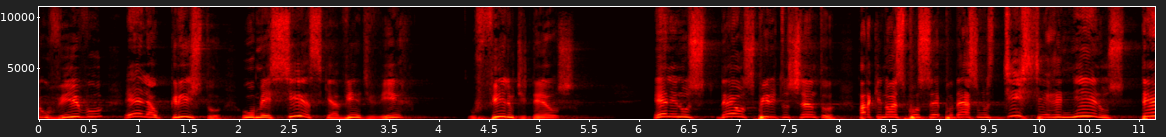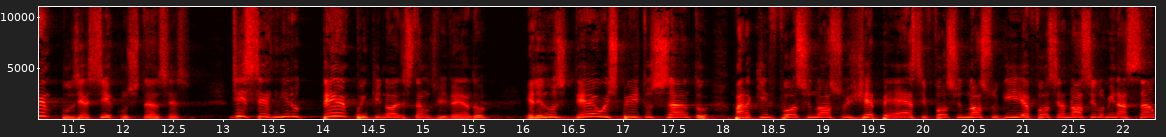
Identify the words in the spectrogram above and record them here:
o vivo, Ele é o Cristo, o Messias que havia de vir, o Filho de Deus. Ele nos deu o Espírito Santo para que nós pudéssemos discernir os tempos e as circunstâncias, discernir o tempo em que nós estamos vivendo. Ele nos deu o Espírito Santo para que fosse o nosso GPS, fosse o nosso guia, fosse a nossa iluminação,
